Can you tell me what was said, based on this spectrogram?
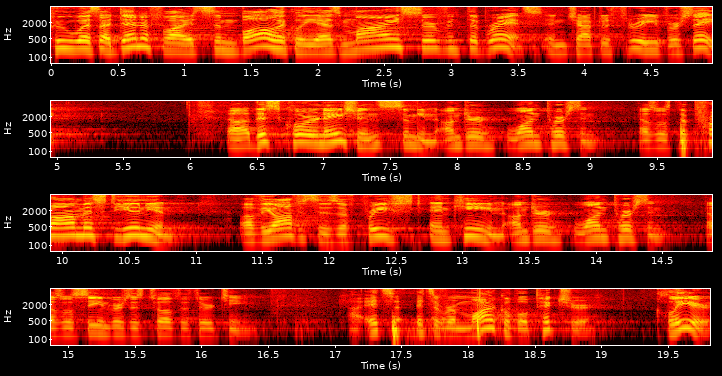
who was identified symbolically as my servant the branch in chapter 3, verse 8. Uh, this coronation seen under one person, as was the promised union of the offices of priest and king under one person, as we'll see in verses 12 to 13. Uh, it's, a, it's a remarkable picture, clear,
